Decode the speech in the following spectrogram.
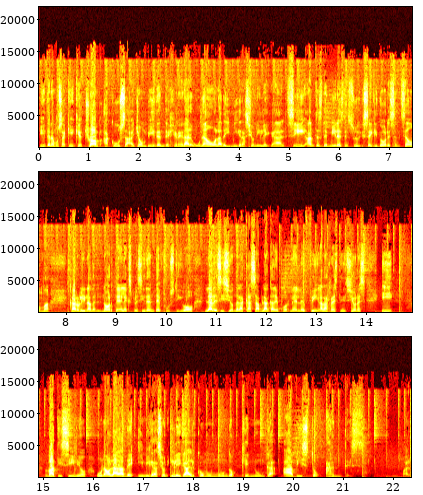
Y tenemos aquí que Trump acusa a John Biden de generar una ola de inmigración ilegal. Sí, antes de miles de seguidores en Selma, Carolina del Norte, el expresidente fustigó la decisión de la Casa Blanca de ponerle fin a las restricciones y vaticinio una olada de inmigración ilegal como un mundo que nunca ha visto antes. Bueno,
